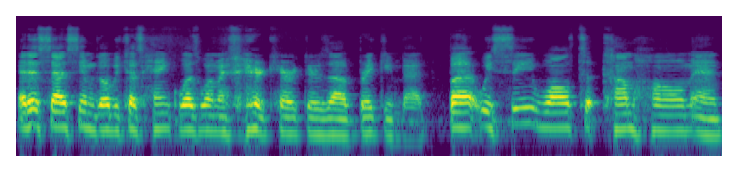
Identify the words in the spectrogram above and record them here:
It is sad to see him go because Hank was one of my favorite characters of Breaking Bad. But we see Walt come home and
